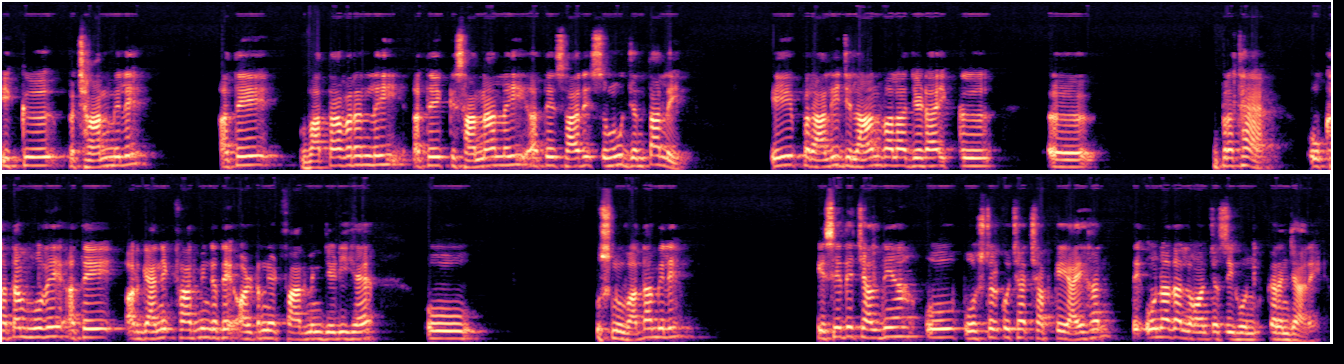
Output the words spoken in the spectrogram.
ਇੱਕ ਪਛਾਣ ਮਿਲੇ ਅਤੇ ਵਾਤਾਵਰਣ ਲਈ ਅਤੇ ਕਿਸਾਨਾਂ ਲਈ ਅਤੇ ਸਾਰੇ ਸਮੂਹ ਜਨਤਾ ਲਈ ਇਹ ਪਰਾਲੀ ਜਲਾਉਣ ਵਾਲਾ ਜਿਹੜਾ ਇੱਕ ਪ੍ਰਥਾ ਹੈ ਉਹ ਖਤਮ ਹੋਵੇ ਅਤੇ ਆਰਗੈਨਿਕ ਫਾਰਮਿੰਗ ਅਤੇ ਆਲਟਰਨੇਟ ਫਾਰਮਿੰਗ ਜਿਹੜੀ ਹੈ, ਉਹ ਉਸ ਨੂੰ ਵਾਧਾ ਮਿਲੇ। ਇਸੇ ਦੇ ਚੱਲਦਿਆਂ ਉਹ ਪੋਸਟਰ ਕੁਛ ਛਪ ਕੇ ਆਏ ਹਨ ਤੇ ਉਹਨਾਂ ਦਾ ਲਾਂਚ ਅਸੀਂ ਹੁਣ ਕਰਨ ਜਾ ਰਹੇ ਹਾਂ।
